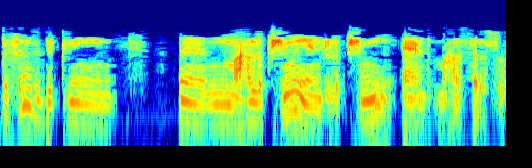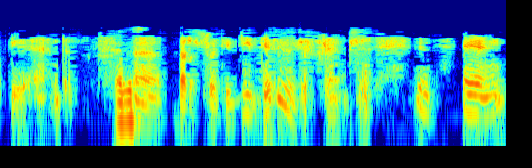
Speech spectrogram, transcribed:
difference between uh, Mahalakshmi and Lakshmi and Mahasaraswati and uh, Saraswati. There is difference. And, and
